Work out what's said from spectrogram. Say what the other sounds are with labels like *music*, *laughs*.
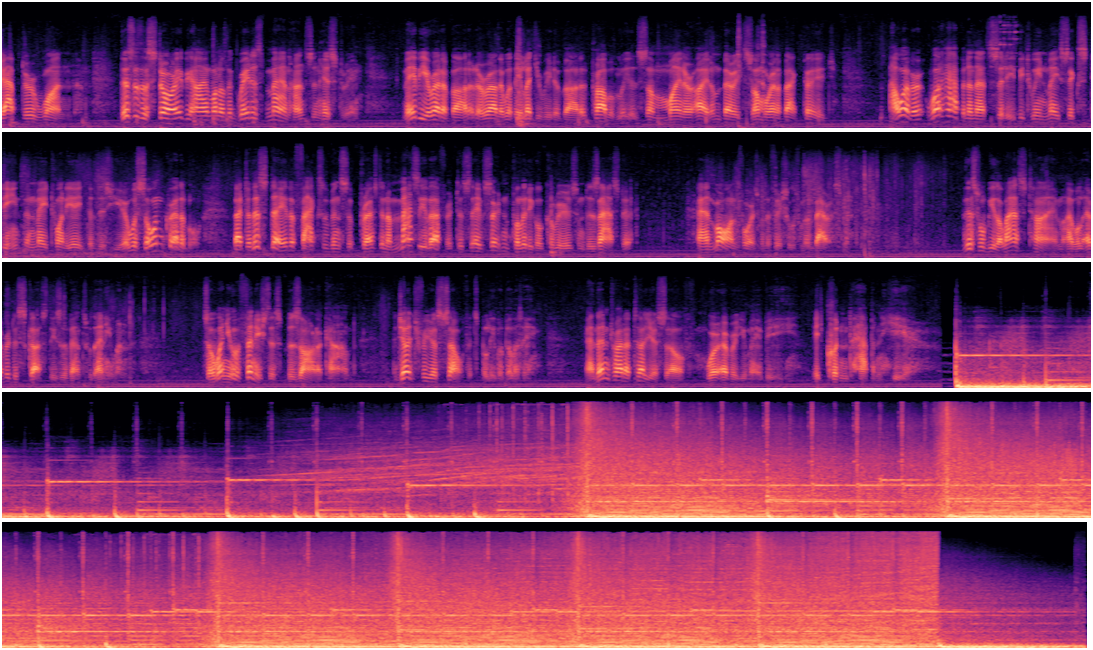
Chapter 1. This is the story behind one of the greatest manhunts in history. Maybe you read about it, or rather what they let you read about it, probably as some minor item buried somewhere on a back page. However, what happened in that city between May 16th and May 28th of this year was so incredible that to this day the facts have been suppressed in a massive effort to save certain political careers from disaster and law enforcement officials from embarrassment. This will be the last time I will ever discuss these events with anyone. So when you have finished this bizarre account, judge for yourself its believability, and then try to tell yourself, wherever you may be, it couldn't happen here.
